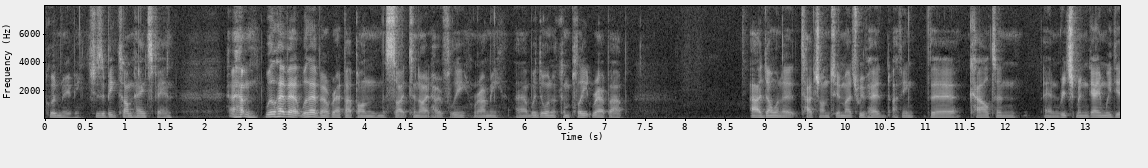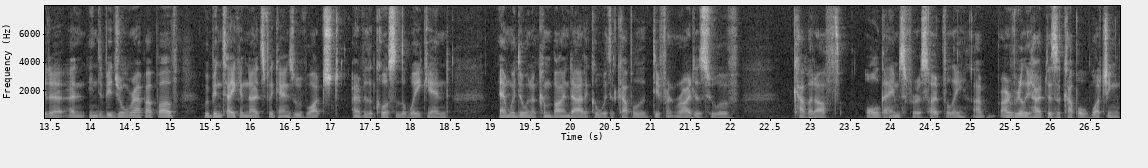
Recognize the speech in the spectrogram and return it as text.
Good movie. She's a big Tom Hanks fan. Um, we'll have a we'll have a wrap up on the site tonight. Hopefully, Rami. Uh, we're doing a complete wrap up. I don't want to touch on too much. We've had I think the Carlton and Richmond game. We did a, an individual wrap up of. We've been taking notes for games we've watched over the course of the weekend, and we're doing a combined article with a couple of different writers who have covered off all games for us. Hopefully, I, I really hope there's a couple watching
